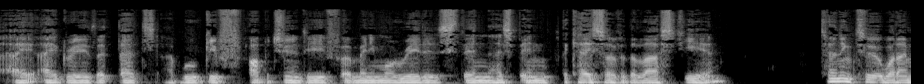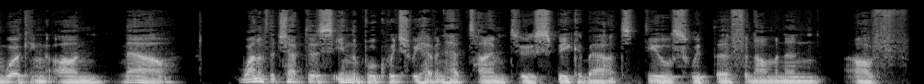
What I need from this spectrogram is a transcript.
I, I, agree that that uh, will give opportunity for many more readers than has been the case over the last year. Turning to what I'm working on now, one of the chapters in the book, which we haven't had time to speak about, deals with the phenomenon of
